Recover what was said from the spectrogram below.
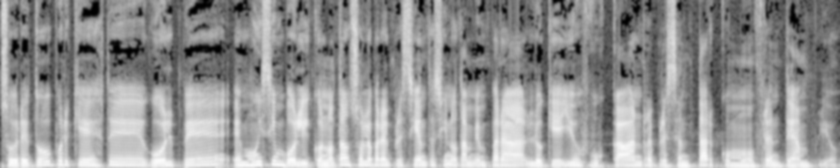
sobre todo porque este golpe es muy simbólico, no tan solo para el presidente, sino también para lo que ellos buscaban representar como Frente Amplio.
